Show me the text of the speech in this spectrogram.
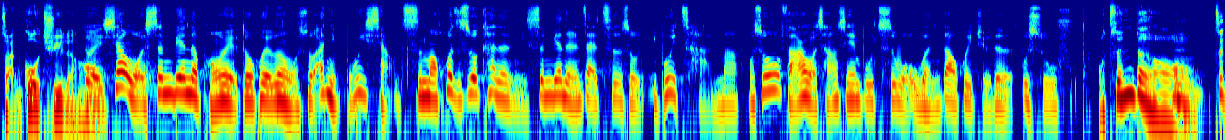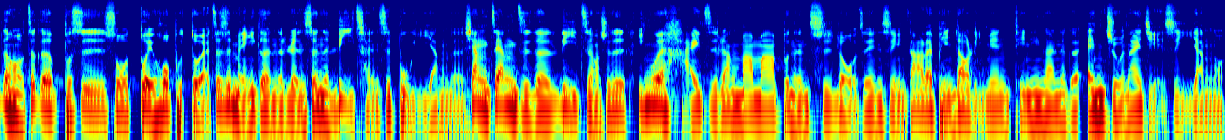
转过去了。对，像我身边的朋友也都会问我说：“啊，你不会想吃吗？或者说看着你身边的人在吃的时候，你不会馋吗？”我说：“反而我长时间不吃，我闻到会觉得不舒服。”哦，真的哦，嗯、这个哦，这个不是说对或不对，这是每一个人的人生的历程是不一样的。像这样子的例子哦，就是因为孩子让妈妈不能吃肉这件事情，大家在频道里面听听看，那个 Andrew 那一集也是一样哦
